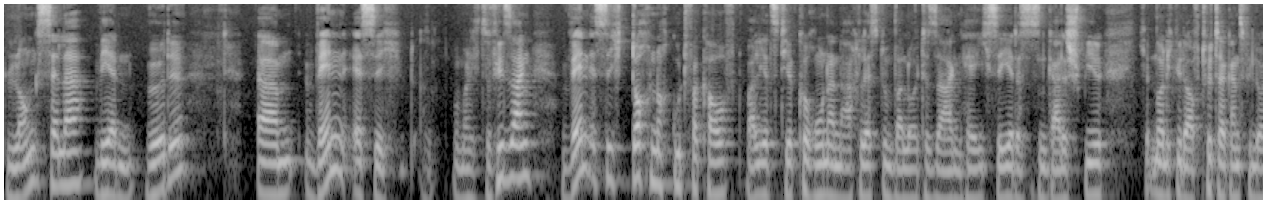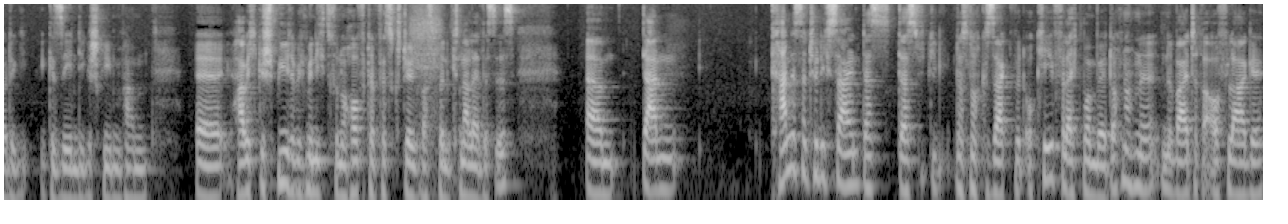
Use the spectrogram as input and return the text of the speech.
Longseller werden würde. Ähm, wenn es sich, also muss man nicht zu viel sagen, wenn es sich doch noch gut verkauft, weil jetzt hier Corona nachlässt und weil Leute sagen, hey, ich sehe, das ist ein geiles Spiel. Ich habe neulich wieder auf Twitter ganz viele Leute gesehen, die geschrieben haben, äh, habe ich gespielt, habe ich mir nichts von erhofft, habe festgestellt, was für ein Knaller das ist. Ähm, dann kann es natürlich sein, dass, dass, dass noch gesagt wird, okay, vielleicht wollen wir doch noch eine, eine weitere Auflage.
